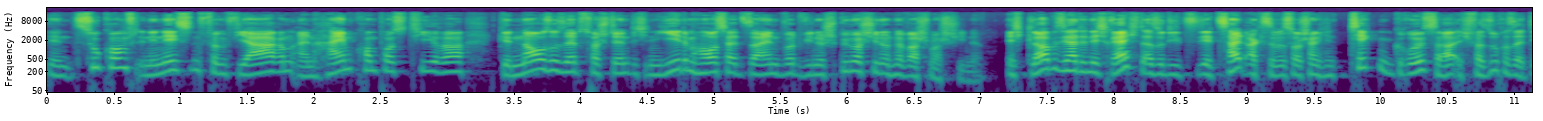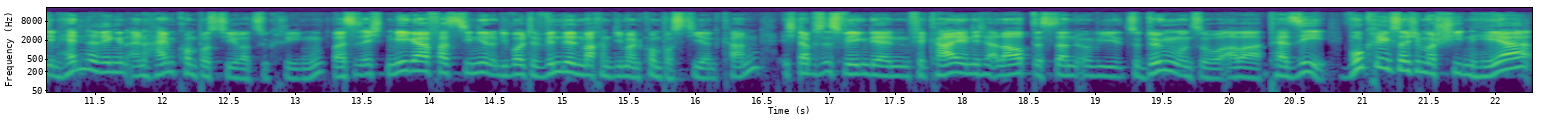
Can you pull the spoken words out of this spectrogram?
in Zukunft, in den nächsten fünf Jahren, ein Heimkompostierer genauso selbstverständlich in jedem Haushalt sein wird wie eine Spülmaschine und eine Waschmaschine. Ich glaube, sie hatte nicht recht. Also die, die Zeitachse ist wahrscheinlich ein Ticken größer. Ich versuche seitdem händeringend einen Heimkompostierer zu kriegen, weil es ist echt mega faszinierend und die wollte Windeln machen, die man kompostieren kann. Ich glaube, es ist wegen den Fäkalien nicht erlaubt, das dann irgendwie zu düngen und so. Aber per se, wo kriege ich solche Maschinen her?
